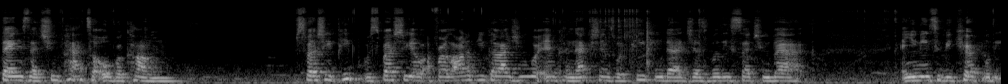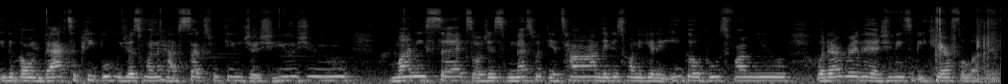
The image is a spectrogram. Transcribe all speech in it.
things that you've had to overcome. Especially people, especially for a lot of you guys, you were in connections with people that just really set you back. And you need to be careful with either going back to people who just want to have sex with you, just use you, money, sex, or just mess with your time. They just want to get an ego boost from you. Whatever it is, you need to be careful of it.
